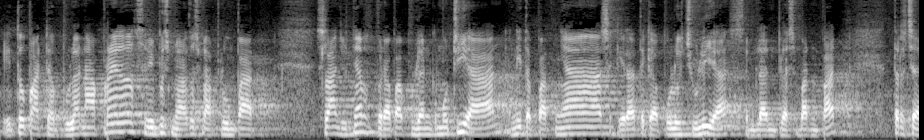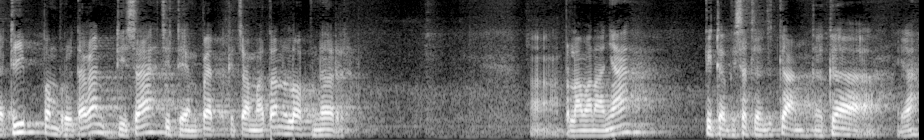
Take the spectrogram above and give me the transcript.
itu pada bulan April 1944. Selanjutnya beberapa bulan kemudian, ini tepatnya sekira 30 Juli ya 1944, terjadi pemberontakan desa Cidempet, Kecamatan Lobner. Nah, perlawanannya tidak bisa dilanjutkan, gagal ya.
